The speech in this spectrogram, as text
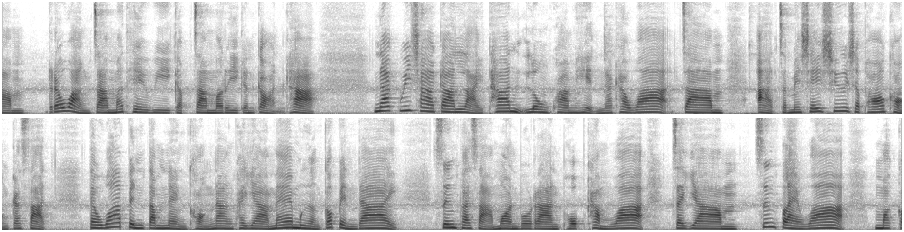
าม ระหว่างจามมเทวีกับจามารีกันก่อนค่ะ นักวิชาการหลายท่านลงความเห็นนะคะว่า จามอาจจะไม่ใช่ชื่อเฉพาะของกษัตริย์ แต่ว่าเป็นตำแหน่งของนางพญาแม่เมืองก็เป็นได้ ซึ่งภาษามอญโบราณพบคำว่า จะยาม ซึ่งแปลว่า มก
